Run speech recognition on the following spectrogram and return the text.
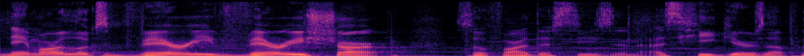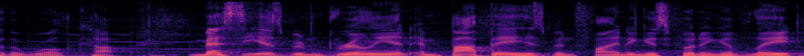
Neymar looks very, very sharp, so far this season as he gears up for the World Cup. Messi has been brilliant, Mbappe has been finding his footing of late,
